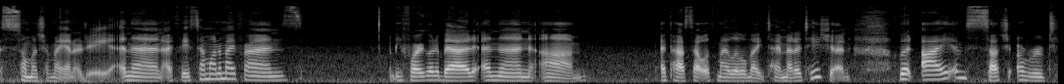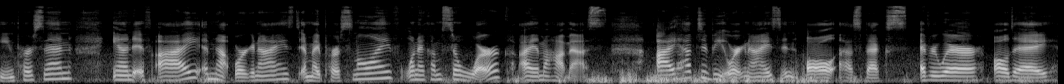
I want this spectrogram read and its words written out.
so much of my energy. And then I FaceTime one of my friends before I go to bed, and then um, I pass out with my little nighttime meditation. But I am such a routine person. And if I am not organized in my personal life, when it comes to work, I am a hot mess. I have to be organized in all aspects, everywhere, all day,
